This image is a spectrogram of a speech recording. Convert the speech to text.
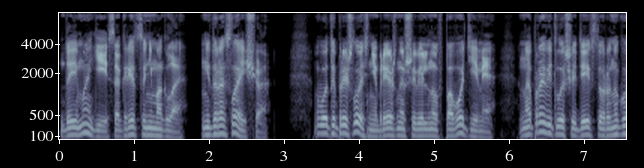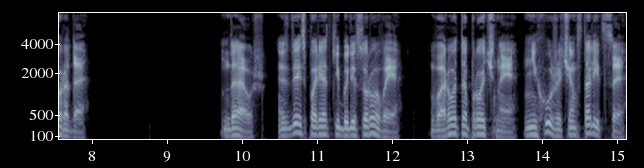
да и магией согреться не могла, не доросла еще. Вот и пришлось, небрежно шевельнув поводьями, направить лошадей в сторону города. Да уж, здесь порядки были суровые. Ворота прочные, не хуже, чем в столице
